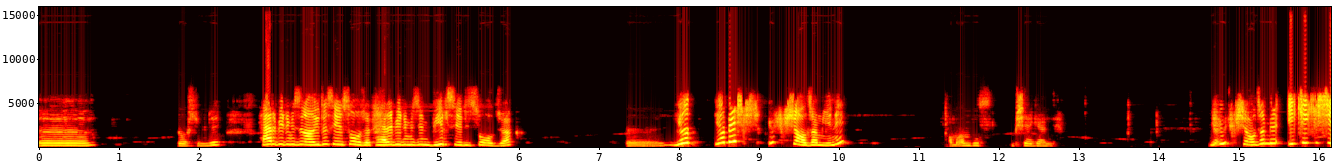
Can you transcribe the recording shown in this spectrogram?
Ee, dur şimdi. Her birimizin ayrı serisi olacak. Her birimizin bir serisi olacak. Ee, ya ya 5 3 kişi alacağım yeni. Aman dur. Bir şey geldi. Ya 3 kişi alacağım ya 2 kişi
